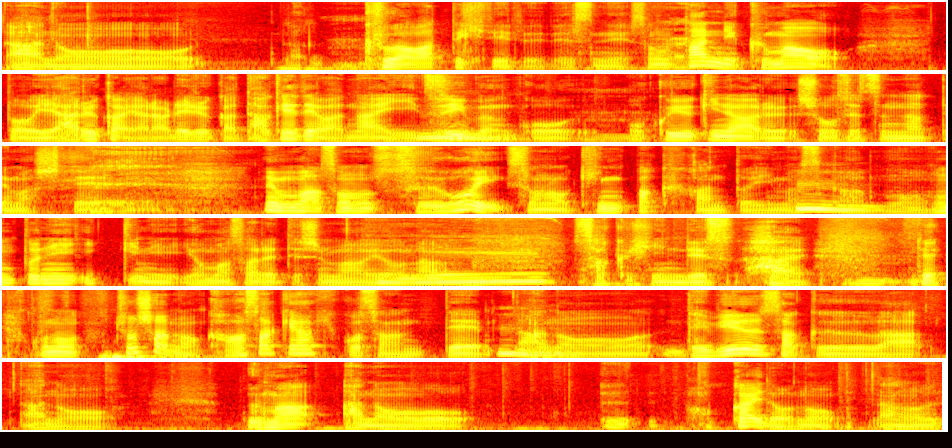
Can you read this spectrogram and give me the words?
あのー加わってきていてですねその単に熊をとやるかやられるかだけではない随分こう奥行きのある小説になってまして。でもまあそのすごいその緊迫感といいますか、もう本当に一気に読まされてしまうような作品です。はい。で、この著者の川崎明子さんって、あの、デビュー作は、あの、馬、あの、う北海道のあの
